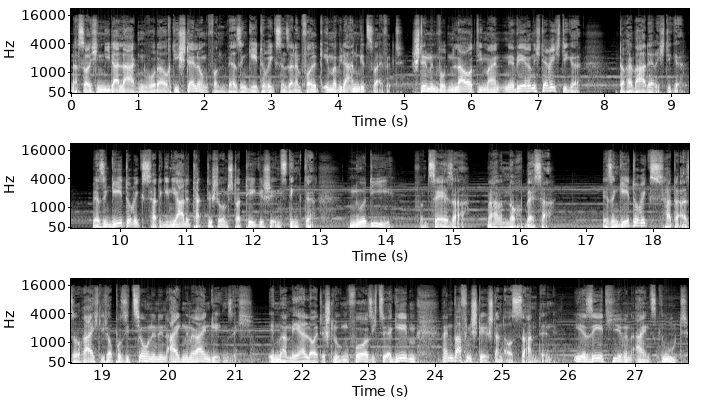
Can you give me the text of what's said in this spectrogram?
Nach solchen Niederlagen wurde auch die Stellung von Vercingetorix in seinem Volk immer wieder angezweifelt. Stimmen wurden laut, die meinten, er wäre nicht der Richtige. Doch er war der Richtige. Vercingetorix hatte geniale taktische und strategische Instinkte. Nur die von Caesar waren noch besser. Vercingetorix hatte also reichlich Opposition in den eigenen Reihen gegen sich. Immer mehr Leute schlugen vor, sich zu ergeben, einen Waffenstillstand auszuhandeln. Ihr seht hierin eins gut.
